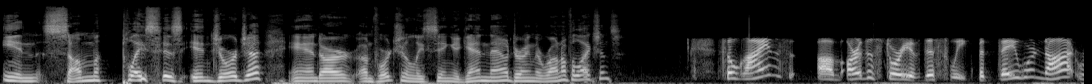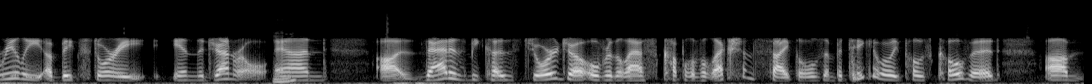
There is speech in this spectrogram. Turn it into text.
in some places in Georgia and are unfortunately seeing again now during the runoff elections? So lines um, are the story of this week, but they were not really a big story in the general, Mm-hmm. and uh, that is because Georgia, over the last couple of election cycles, and particularly post COVID, um,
